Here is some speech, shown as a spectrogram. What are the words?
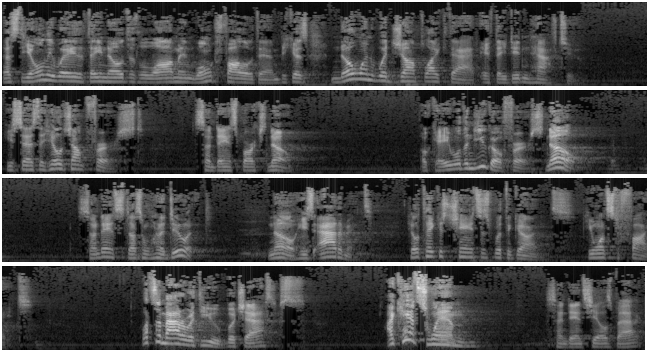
That's the only way that they know that the lawmen won't follow them because no one would jump like that if they didn't have to. He says that he'll jump first. Sundance barks, no. Okay, well, then you go first. No. Sundance doesn't want to do it. No, he's adamant. He'll take his chances with the guns. He wants to fight. What's the matter with you? Butch asks. I can't swim, Sundance yells back.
